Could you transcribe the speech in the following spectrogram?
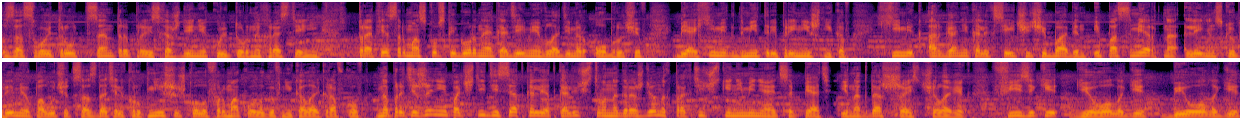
за свой труд «Центры происхождения культурных растений», профессор Московской горной академии Владимир Обручев, биохимик Дмитрий Принишников, химик-органик Алексей Чичибабин и посмертно Ленинскую премию получит создатель крупнейшей школы фармакологов Николай Кравков. На протяжении почти десятка лет количество награжденных практически не меняется – пять, иногда шесть человек. Физики, геологи, биологи, геологи,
